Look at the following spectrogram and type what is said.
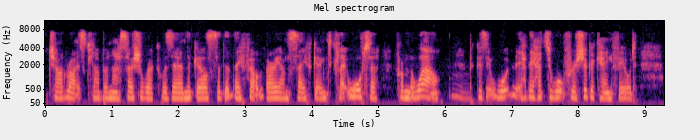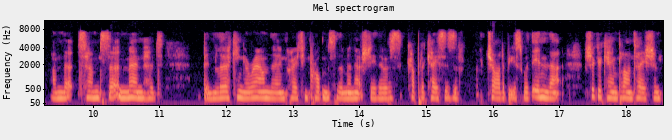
a child rights club, and our social worker was there, and the girls said that they felt very unsafe going to collect water from the well mm. because it they had to walk through a sugarcane field and that um, certain men had been lurking around there and creating problems for them. And actually, there was a couple of cases of, of child abuse within that sugarcane plantation.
